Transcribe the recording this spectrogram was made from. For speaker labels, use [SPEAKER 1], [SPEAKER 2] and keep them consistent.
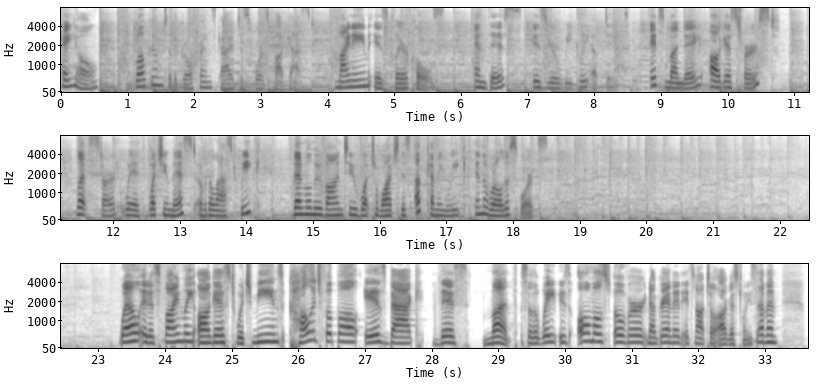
[SPEAKER 1] Hey, y'all. Welcome to the Girlfriend's Guide to Sports podcast. My name is Claire Coles, and this is your weekly update. It's Monday, August 1st. Let's start with what you missed over the last week. Then we'll move on to what to watch this upcoming week in the world of sports. Well, it is finally August, which means college football is back this month. So the wait is almost over. Now, granted, it's not till August 27th,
